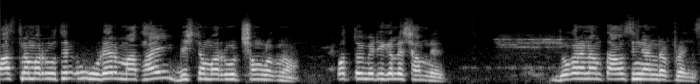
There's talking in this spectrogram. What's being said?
পাঁচ নম্বর রুটের উডের মাথায় বিশ নম্বর রুট সংলগ্ন। প্রত্যয় মেডিকেলের সামনে। দোকানের নাম তাহসিন এন্টারপ্রাইজ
